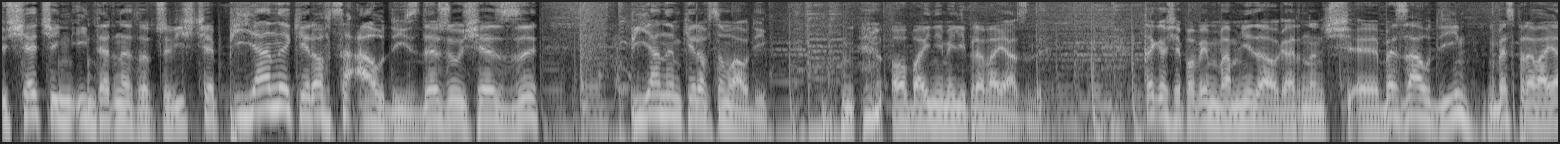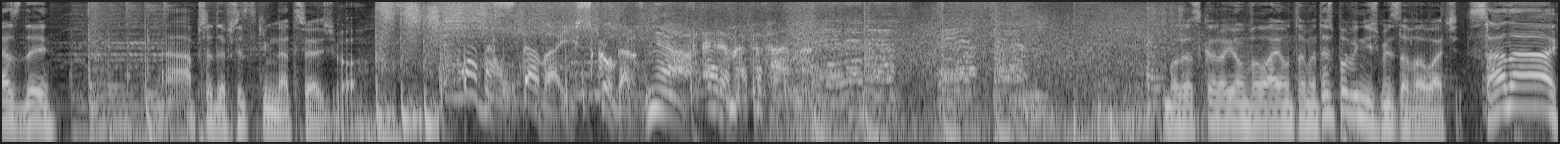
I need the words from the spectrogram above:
e, sieć, in- internet oczywiście. Pijany kierowca Audi zderzył się z pijanym kierowcą Audi. Obaj nie mieli prawa jazdy. Tego się powiem wam nie da ogarnąć e, bez Audi, bez prawa jazdy, a przede wszystkim na trzeźwo. Wstawaj, Wstawaj, szkoda dnia w RMF. Może skoro ją wołają, to my też powinniśmy zawołać. Sanach!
